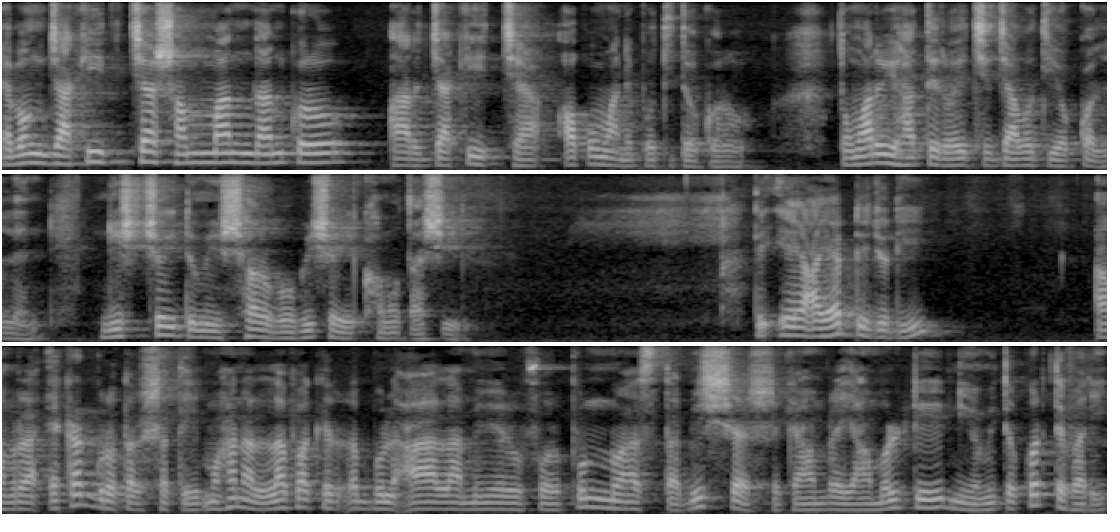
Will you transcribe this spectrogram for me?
এবং যাকে ইচ্ছা সম্মান দান করো আর যাকে ইচ্ছা অপমানে পতিত করো। তোমারই হাতে রয়েছে যাবতীয় কল্যাণ। নিশ্চয়ই তুমি সর্ববিষয়ে ক্ষমতাশীল। তো এই আয়াতটি যদি আমরা একাগ্রতার সাথে মহান আল্লাহ পাকের রব্বুল আলমিনের উপর পূর্ণ আস্থা বিশ্বাস রেখে আমরা এই আমলটি নিয়মিত করতে পারি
